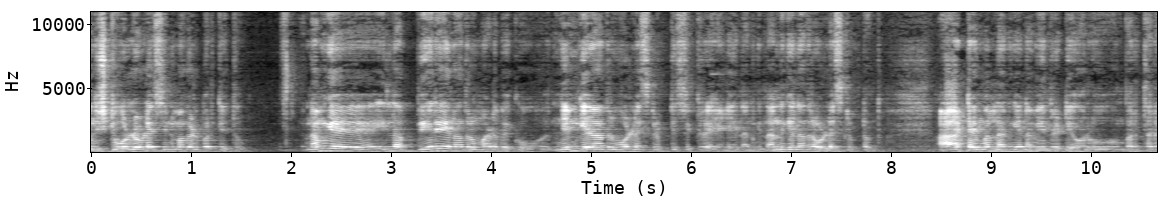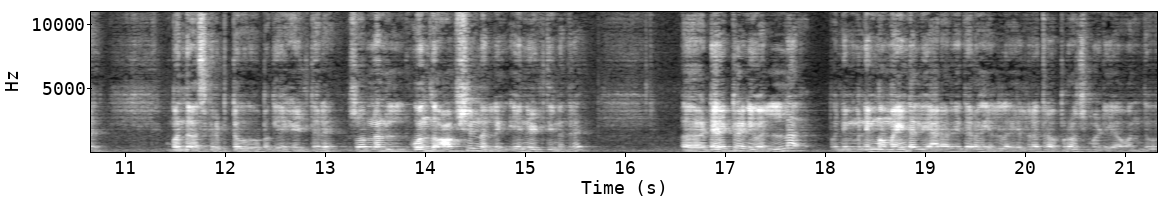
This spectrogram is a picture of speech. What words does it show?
ಒಂದಿಷ್ಟು ಒಳ್ಳೊಳ್ಳೆ ಸಿನಿಮಾಗಳು ಬರ್ತಿತ್ತು. ನಮ್ಗೆ ಇಲ್ಲ, ಬೇರೆ ಏನಾದರೂ ಮಾಡಬೇಕು. ನಿಮ್ಗೆ ಏನಾದರೂ ಒಳ್ಳೆ ಸ್ಕ್ರಿಪ್ಟ್ ಸಿಕ್ಕರೆ ಹೇಳಿ, ನನಗೆ, ನನಗೇನಾದರೂ ಒಳ್ಳೆ ಸ್ಕ್ರಿಪ್ಟ್ ಅಂತ ಆ ಟೈಮಲ್ಲಿ ನನಗೆ ನವೀನ್ ರೆಡ್ಡಿ ಅವರು ಬರ್ತಾರೆ. ಬಂದು ಆ ಸ್ಕ್ರಿಪ್ಟ್ ಬಗ್ಗೆ ಹೇಳ್ತಾರೆ. ಸೊ ನಾನು ಒಂದು ಆಪ್ಷನ್ ಅಲ್ಲಿ ಏನ್ ಹೇಳ್ತೀನಿ ಅಂದ್ರೆ ಡೈರೆಕ್ಟರ್ ನೀವೆಲ್ಲ ನಿಮ್ಮ ನಿಮ್ಮ ಮೈಂಡ್ ಅಲ್ಲಿ ಯಾರ್ಯಾರು ಇದ್ದಾರೋ ಎಲ್ಲ ಎಲ್ಲರ ಹತ್ರ ಅಪ್ರೋಚ್ ಮಾಡಿ ಆ ಒಂದು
